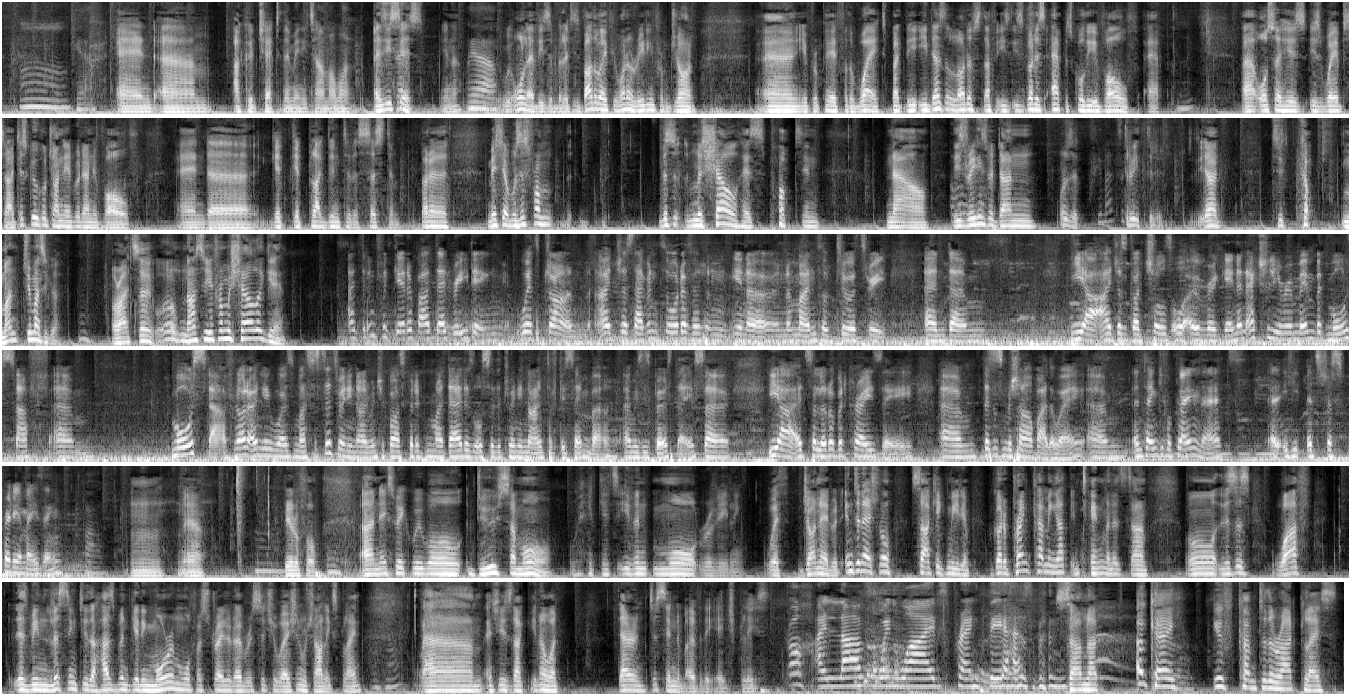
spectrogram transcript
Yeah. and um, I could chat to them anytime I want. As he says, you know, Yeah. we all have these abilities. By the way, if you want a reading from John. And you're prepared for the wait, but he, he does a lot of stuff. He's, he's got his app. It's called the Evolve app. Uh, also, his his website. Just Google John Edward and Evolve, and uh, get get plugged into the system. But uh, Michelle, was this from? th- th- This is, Michelle has popped in now. These readings were done. What is it? few months ago. Three, three yeah, two, couple, month, two months ago. All right. So, well, nice to hear from Michelle again. I didn't forget about that reading with John. I just haven't thought of it in you know, in a month or two or three. And um, yeah, I just got chills all over again and actually remembered more stuff. Um, more stuff. Not only was my sister 29 when she passed, but it, my dad is also the 29th of December. Um, is his birthday. So, yeah, it's a little bit crazy. Um, this is Michelle, by the way. Um, and thank you for playing that. Uh, he, it's just pretty amazing. Mm, yeah. Beautiful. Uh, next week we will do some more. It gets even more revealing with John Edward, international psychic medium. We've got a prank coming up in 10 minutes' time. Oh, this is wife has been listening to the husband getting more and more frustrated over a situation, which I'll explain. Um, and she's like, you know what, Darren, just send him over the edge, please. Oh, I love when wives prank their husbands. So I'm like, okay, you've come to the right place.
